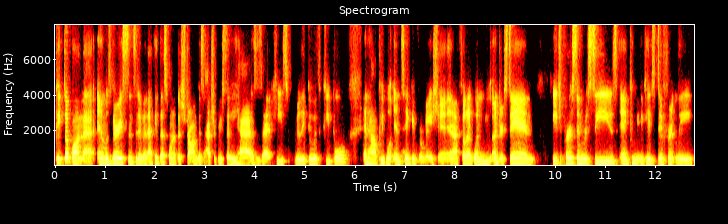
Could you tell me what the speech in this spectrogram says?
picked up on that and was very sensitive. And i think that's one of the strongest attributes that he has is that he's really good with people and how people intake information. And i feel like when you understand each person receives and communicates differently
